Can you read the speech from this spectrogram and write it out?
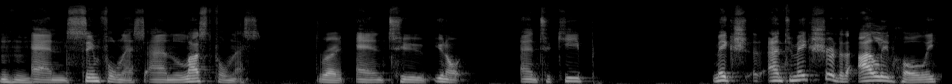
mm-hmm. and sinfulness and lustfulness right. and to you know and to keep make sh- and to make sure that I live holy,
